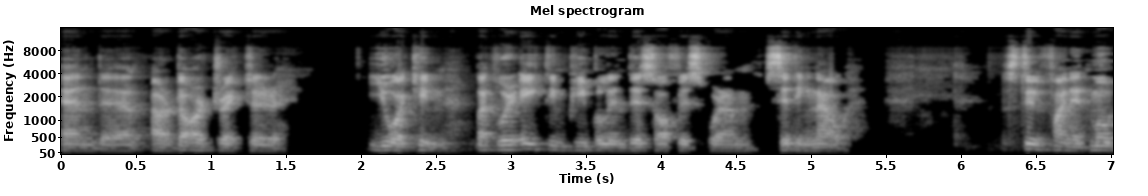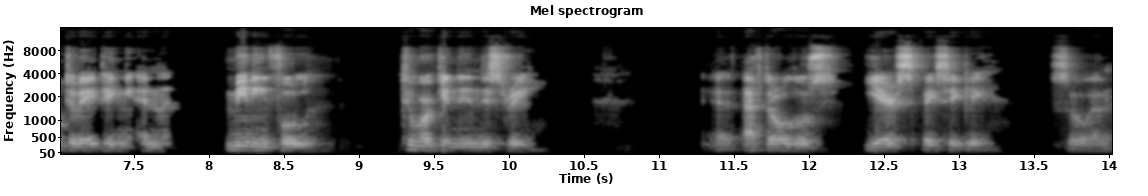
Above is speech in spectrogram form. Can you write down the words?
and uh, our art director Joachim. But we're 18 people in this office where I'm sitting now. Still find it motivating and meaningful to work in the industry uh, after all those years, basically. So uh,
